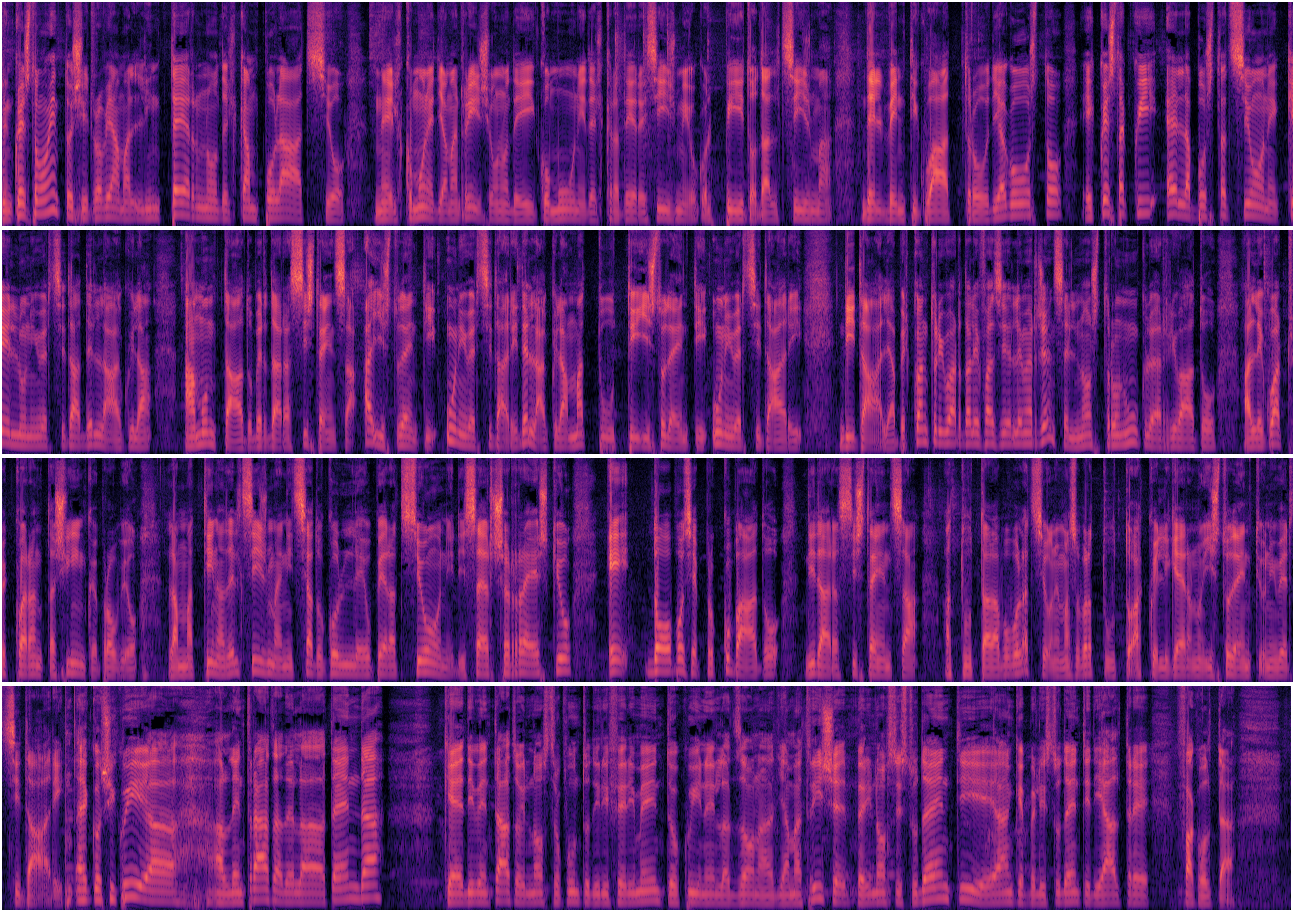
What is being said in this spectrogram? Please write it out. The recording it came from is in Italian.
In questo momento ci troviamo all'interno del Campo Lazio, nel comune di Amanrice, uno dei comuni del cratere sismico colpito dal sisma del 24 di agosto e questa qui è la postazione che l'Università dell'Aquila ha montato per dare assistenza agli studenti universitari dell'Aquila ma a tutti gli studenti universitari d'Italia. Per quanto riguarda le fasi dell'emergenza il nostro nucleo è arrivato alle 4.45 proprio la mattina del sisma, ha iniziato con le operazioni operazioni di search and rescue e dopo si è preoccupato di dare assistenza a tutta la popolazione ma soprattutto a quelli che erano gli studenti universitari. Eccoci qui all'entrata della tenda che è diventato il nostro punto di riferimento qui nella zona di Amatrice per i nostri studenti e anche per gli studenti di altre facoltà.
